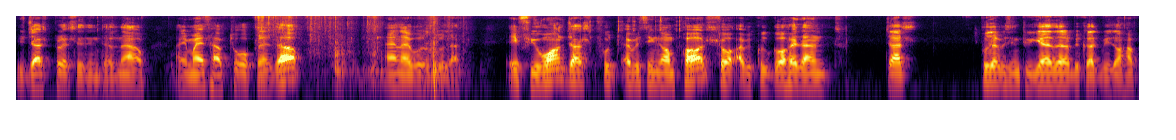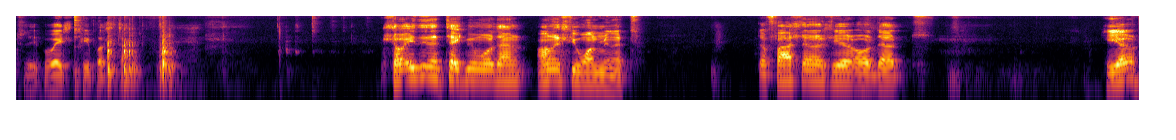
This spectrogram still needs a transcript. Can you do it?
you just press it in there. Now, I might have to open it up, and I will do that. If you want, just put everything on pause, so I could go ahead and just put everything together because we don't have to waste people's time. So it didn't take me more than honestly one minute. The fasteners here or that here,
